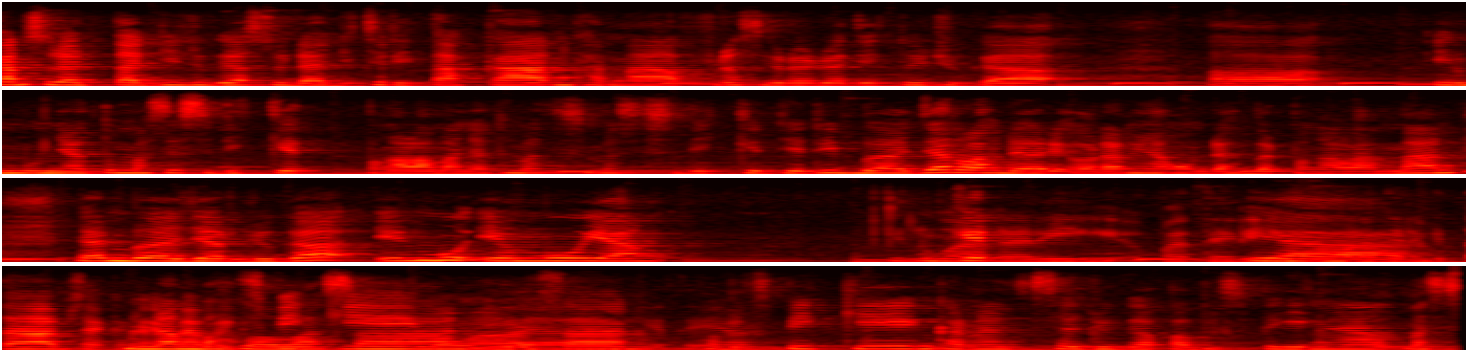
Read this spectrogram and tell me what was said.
kan sudah tadi juga sudah diceritakan karena fresh graduate itu juga eh, ilmunya tuh masih sedikit pengalamannya tuh masih masih sedikit. Jadi belajarlah dari orang yang udah berpengalaman dan belajar juga ilmu-ilmu yang di luar dari materi pembelajaran kita kayak menambah public wawasan, speaking, wawasan iya. gitu ya. public speaking karena saya juga public speakingnya masih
